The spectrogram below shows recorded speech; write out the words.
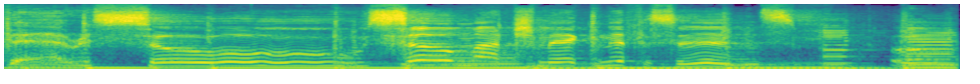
There is so, so much magnificence. Oh,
